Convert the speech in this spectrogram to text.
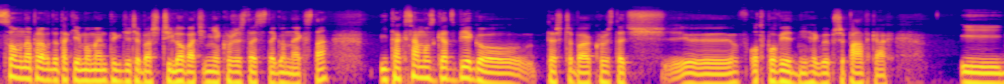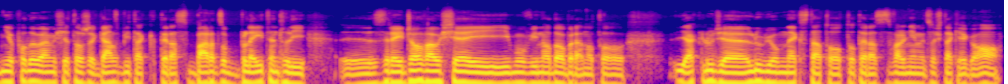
są naprawdę takie momenty, gdzie trzeba chillować i nie korzystać z tego Nexta. I tak samo z Gatsby'ego też trzeba korzystać yy, w odpowiednich jakby przypadkach. I nie podoba mi się to, że Gatsby tak teraz bardzo blatantly yy, zrage'ował się i, i mówi, no dobra, no to jak ludzie lubią Nexta, to, to teraz zwalniemy coś takiego, o,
